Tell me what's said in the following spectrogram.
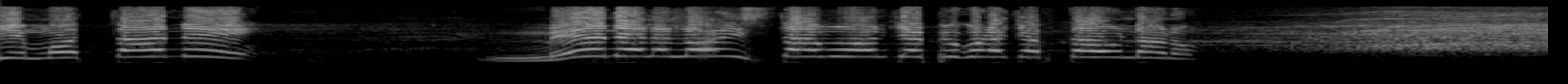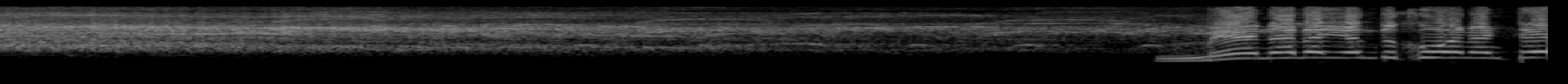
ఈ మొత్తాన్ని మే నెలలో ఇస్తాము అని చెప్పి కూడా చెప్తా ఉన్నాను. మే నెల ఎందుకు అనంటే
